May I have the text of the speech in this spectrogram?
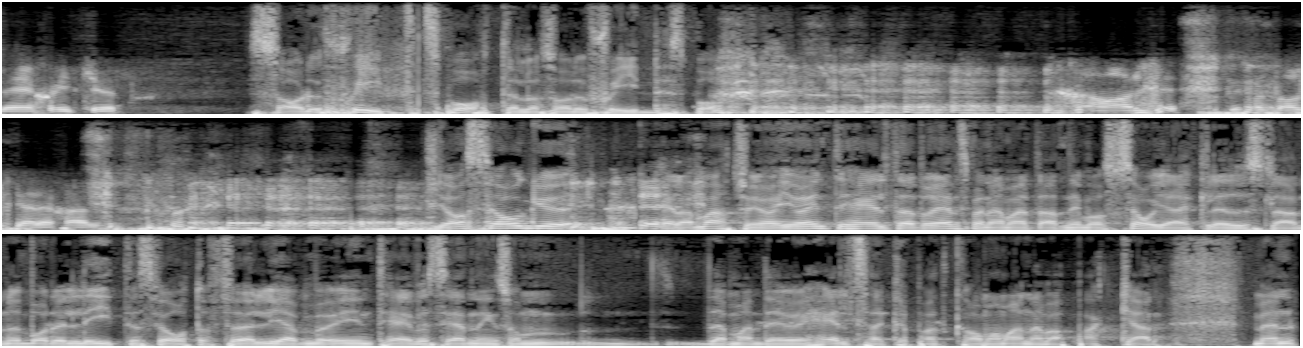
det är skitkul. Sa du skitsport eller sa du skidsport? ja, du får tolka det själv. jag såg ju hela matchen. Jag, jag är inte helt överens med att, att ni var så jäkla usla. Nu var det lite svårt att följa i en tv-sändning som, där man är helt säker på att kameramannen var packad. Men,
